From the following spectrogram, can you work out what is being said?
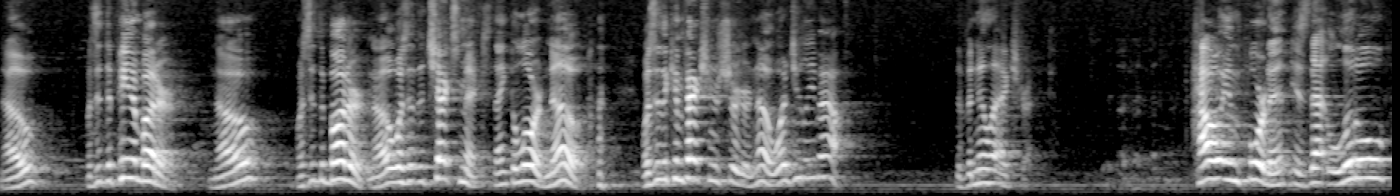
No. Was it the peanut butter? No. Was it the butter? No. Was it the Chex Mix? Thank the Lord. No. was it the confectioner's sugar? No. What did you leave out? The vanilla extract. How important is that little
